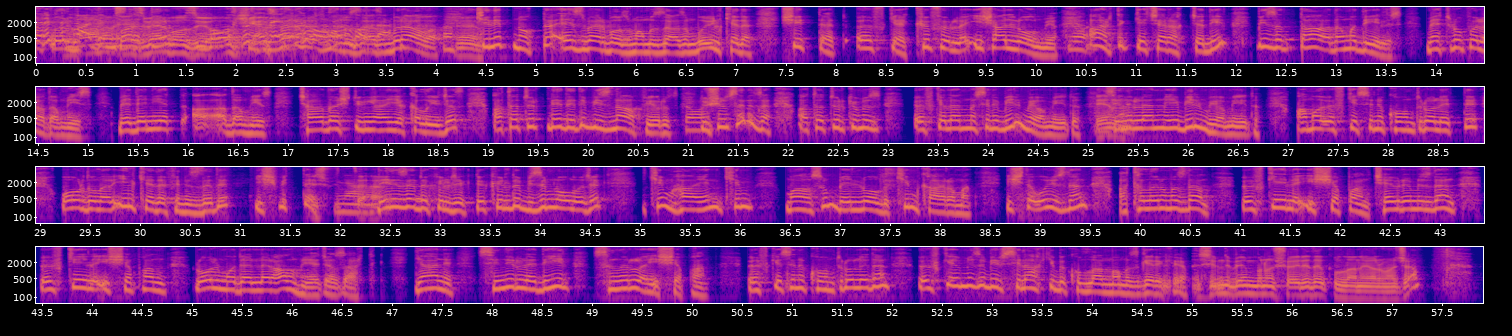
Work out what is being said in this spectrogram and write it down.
Bravo. Kilit nokta ezber bozmamız lazım. Bu ülkede şiddet, öfke, küfürle iş hallolmuyor. Doğru. Artık geçer akça değil. Biz dağ adamı değiliz. Metropol adamıyız. Medeniyet adamıyız. Çağdaş dünyayı yakalayacağız. Atatürk ne dedi biz ne yapıyoruz? Düşünsenize Atatürk'ümüz öfkelenmesini bilmiyor muydu? Değil mi? Sinirlenmeyi bilmiyor muydu? Ama öfkesini kontrol etti. Ordular ilk hedefiniz dedi. İş bitti. İş bitti, Ya. Denize dökülecek, döküldü. Bizimle olacak. Kim hain, kim masum belli oldu. Kim kahraman. İşte o yüzden atalarımızdan öfkeyle iş yapan, çevremizden öfkeyle iş yapan rol modeller almayacağız artık. Yani sinirle değil, sınırla iş yapan, öfkesini kontrol eden, öfkemizi bir silah gibi kullanmamız gerekiyor. Şimdi ben bunu şöyle de kullanıyorum hocam.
